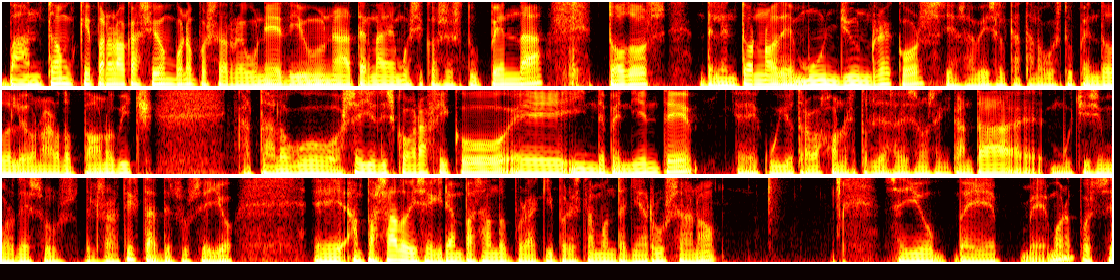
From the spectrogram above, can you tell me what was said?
Van Tom, que para la ocasión, bueno, pues se reúne de una terna de músicos estupenda, todos del entorno de Moon June Records, ya sabéis, el catálogo estupendo de Leonardo Paunovich, catálogo o sello discográfico eh, independiente eh, cuyo trabajo a nosotros ya sabéis nos encanta eh, muchísimos de sus de los artistas de su sello han pasado y seguirán pasando por aquí por esta montaña rusa no sello bueno pues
